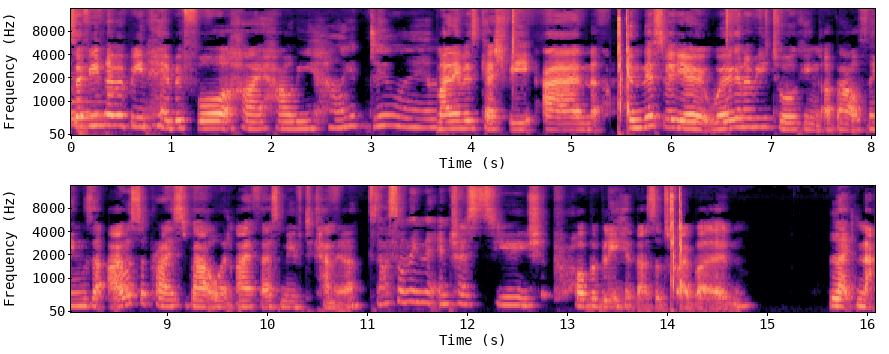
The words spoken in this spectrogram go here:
So if you've never been here before, hi, howdy, how are you doing? My name is Kesvi and in this video, we're gonna be talking about things that I was surprised about when I first moved to Canada. If that's something that interests you, you should probably hit that subscribe button like now.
